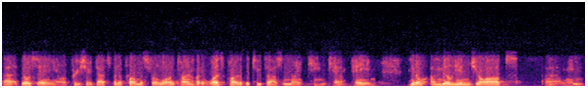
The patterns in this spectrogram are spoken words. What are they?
uh, those, you know, appreciate that's been a promise for a long time, but it was part of the 2019 campaign. You know, a million jobs. Uh, I mean,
